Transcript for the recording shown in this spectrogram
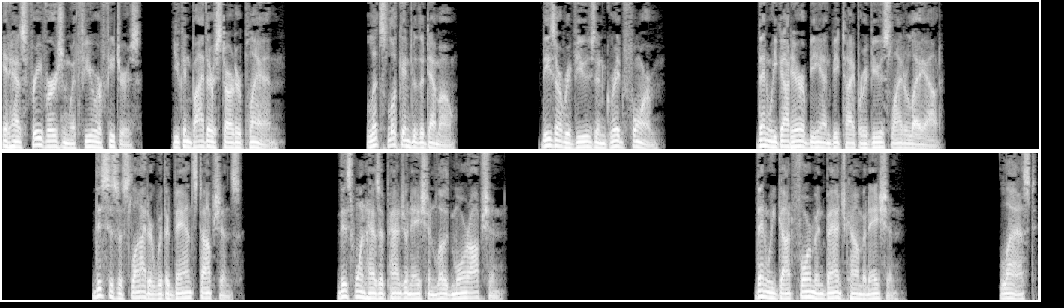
It has free version with fewer features. You can buy their starter plan. Let's look into the demo. These are reviews in grid form. Then we got Airbnb type review slider layout. This is a slider with advanced options. This one has a pagination load more option. Then we got form and badge combination. Last,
